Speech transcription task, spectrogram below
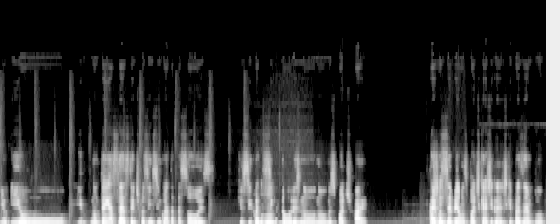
E, e, o, e não tem acesso, tem tipo assim, 50 pessoas, que 50 Uhum. seguidores no, no, no Spotify. Aí Sim. você vê uns podcasts grandes que, por exemplo,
